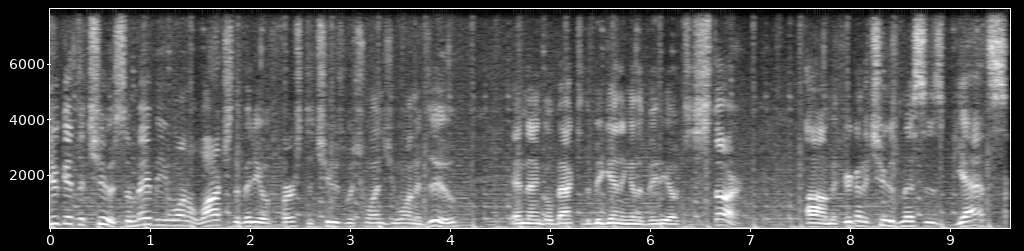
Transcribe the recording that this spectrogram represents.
You get to choose. So maybe you wanna watch the video first to choose which ones you wanna do, and then go back to the beginning of the video to start. Um, if you're gonna choose Mrs. Goetz,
